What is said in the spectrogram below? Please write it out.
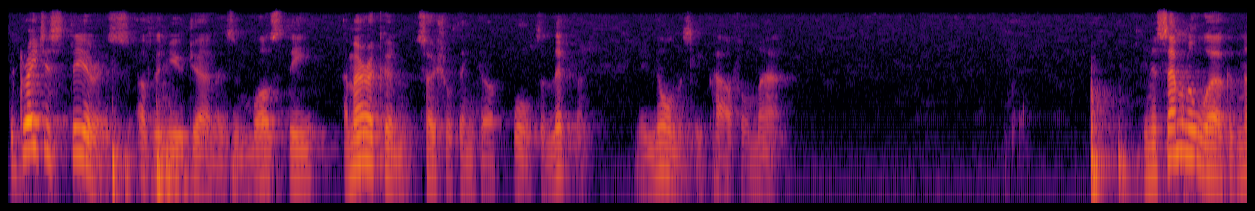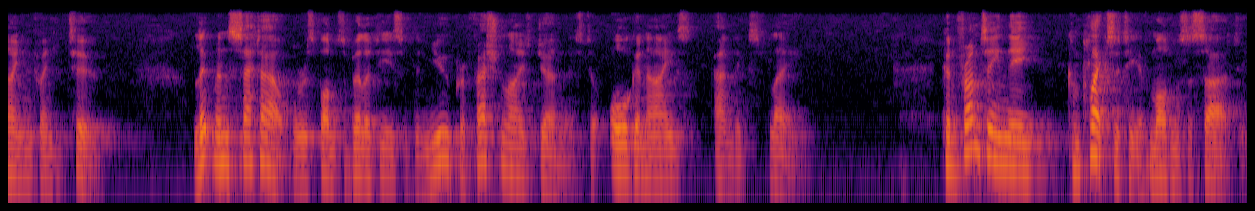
The greatest theorist of the new journalism was the American social thinker Walter Lippmann, an enormously powerful man. In a seminal work of 1922, Lippmann set out the responsibilities of the new professionalized journalist to organize and explain. Confronting the complexity of modern society,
